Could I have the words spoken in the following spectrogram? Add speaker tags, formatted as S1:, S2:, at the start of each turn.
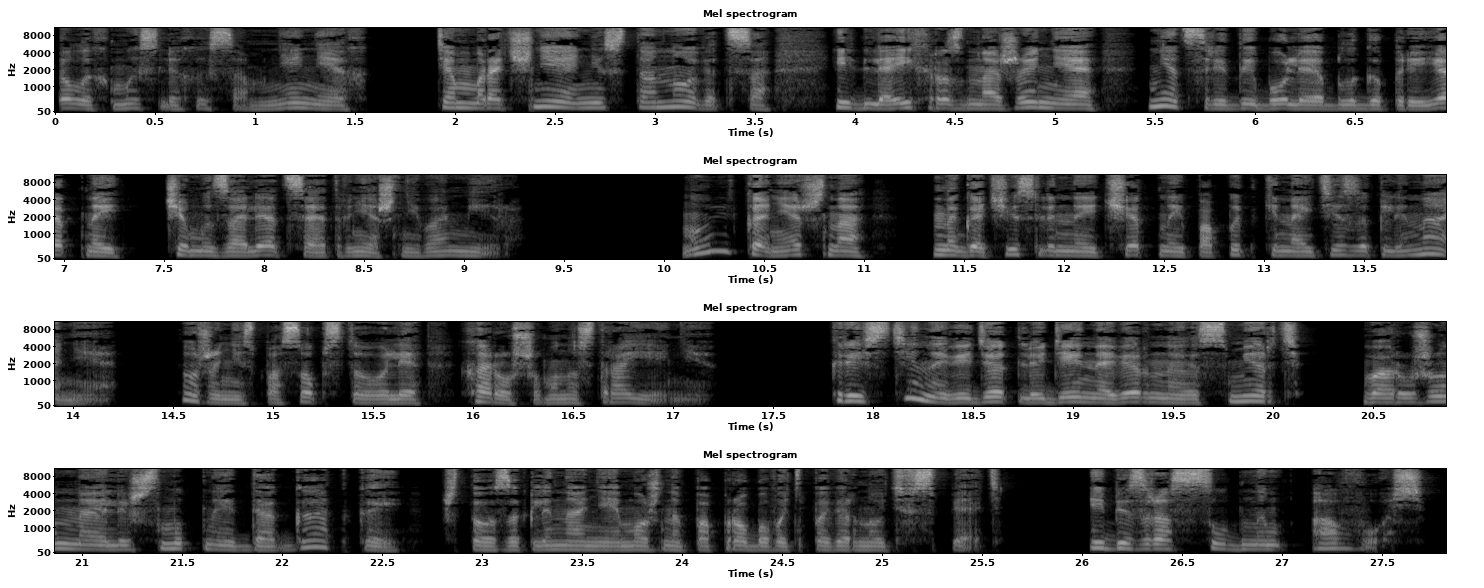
S1: веселых мыслях и сомнениях, тем мрачнее они становятся, и для их размножения нет среды более благоприятной, чем изоляция от внешнего мира. Ну и, конечно, многочисленные тщетные попытки найти заклинания тоже не способствовали хорошему настроению. Кристина ведет людей на верную смерть, вооруженная лишь смутной догадкой, что заклинание можно попробовать повернуть вспять, и безрассудным авось.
